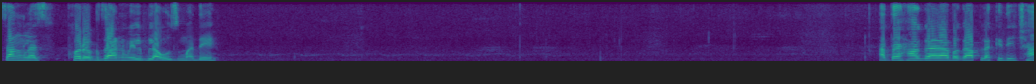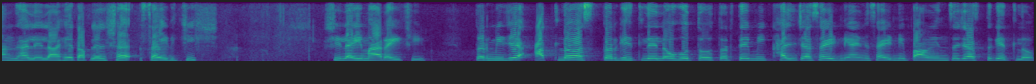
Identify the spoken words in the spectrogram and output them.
चांगलाच फरक जाणवेल ब्लाऊजमध्ये आता हा गळा बघा आपला किती छान झालेला आहे. आता आपल्याला शा साईडची शिलाई मारायची. तर मी जे आतलं अस्तर घेतलेलं होतं तर ते मी खालच्या साईडनी आणि साईडनी पाव इंच जास्त घेतलं.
